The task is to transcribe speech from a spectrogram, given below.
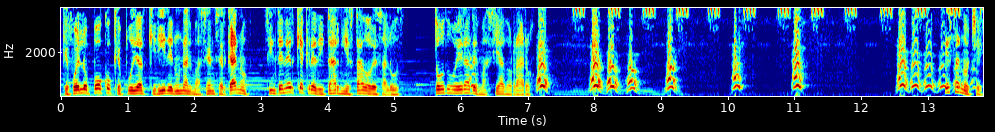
que fue lo poco que pude adquirir en un almacén cercano, sin tener que acreditar mi estado de salud. Todo era demasiado raro. Esa noche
